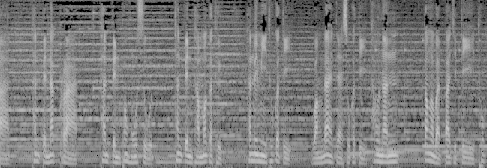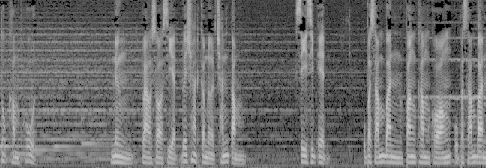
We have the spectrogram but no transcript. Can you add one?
ลาด ท่านเป็นนักปราชญ์ท่านเป็นพหูสูตร ท่านเป็นธรรมกถึก ท่านไม่มีทุกติ หวังได้แต่สุขติเท่านั้น ต้องอบัติปาจิตตีทุกๆคำพูด 1. กล่าวส่อเสียดด้วยชาติกำเนิดชั้นต่ำ41อุปสัมบันฟังคำของอุปสัมบัน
